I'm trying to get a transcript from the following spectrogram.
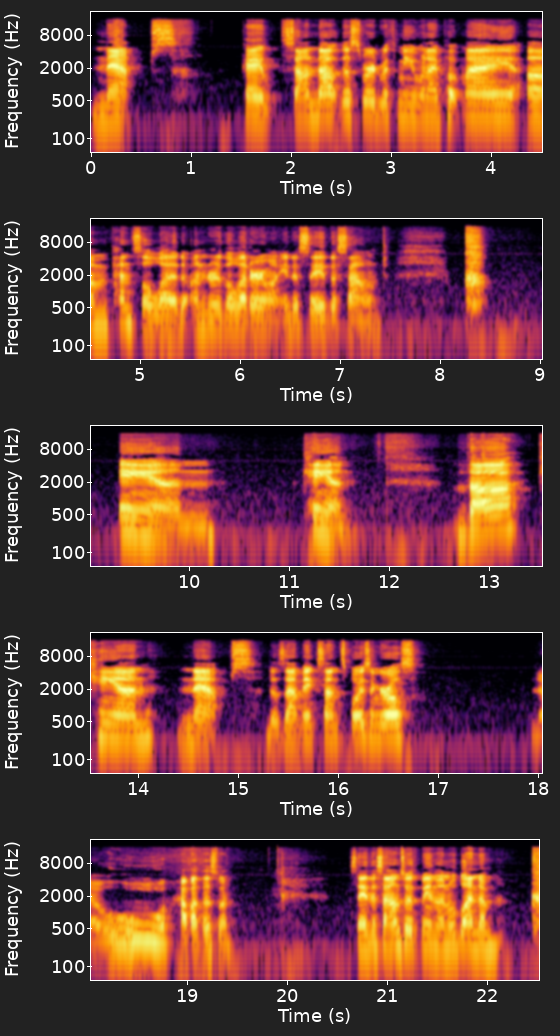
naps. Okay, sound out this word with me. When I put my um, pencil lead under the letter, I want you to say the sound. K and can. The can naps. Does that make sense, boys and girls? No. How about this one? Say the sounds with me and then we'll blend them. K,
